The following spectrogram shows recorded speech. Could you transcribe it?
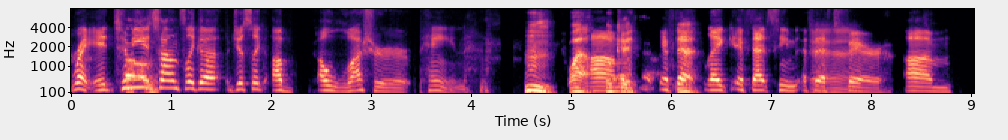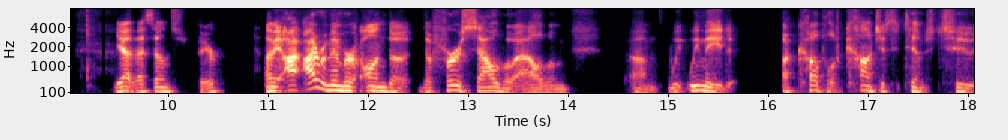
Right. It to me Um, it sounds like a just like a a lusher pain. Hmm, wow. Um, okay. If that like if that seems if that's fair. Um Yeah, that sounds fair. I mean, I, I remember on the the first Salvo album, um, we we made a couple of conscious attempts to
